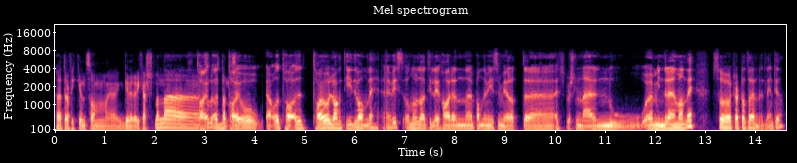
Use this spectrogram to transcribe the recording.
trafikken som eh, genererer cash. Men eh, tar, så det blir spennende å tar se. jo, ja, og det tar, det tar jo lang tid vanligvis. Og når du da i tillegg har en eh, pandemi som gjør at uh, etterspørselen er noe mindre enn vanlig, så klart det tar enda litt lengre tid. da.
